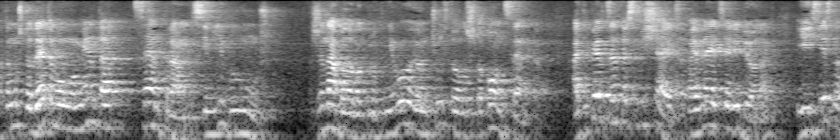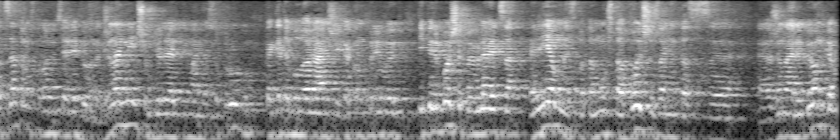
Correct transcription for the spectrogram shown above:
Потому что до этого момента центром семьи был муж. Жена была вокруг него, и он чувствовал, что он центр. А теперь центр смещается, появляется ребенок, и, естественно, центром становится ребенок. Жена меньше уделяет внимания супругу, как это было раньше, как он привык. Теперь больше появляется ревность, потому что больше занята с э, жена ребенком.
